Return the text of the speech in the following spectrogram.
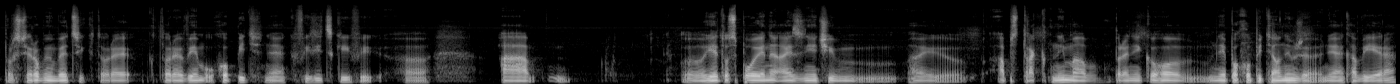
proste robím veci, ktoré, ktoré viem uchopiť nejak fyzicky e, a e, je to spojené aj s niečím aj abstraktným alebo pre niekoho nepochopiteľným, že nejaká viera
